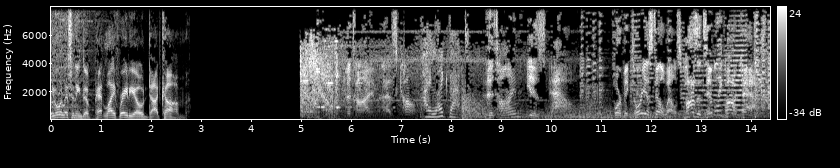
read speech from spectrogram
You're listening to PetLifeRadio.com. The time has come. I like that. The time is now for Victoria Stilwell's Positively Podcast.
